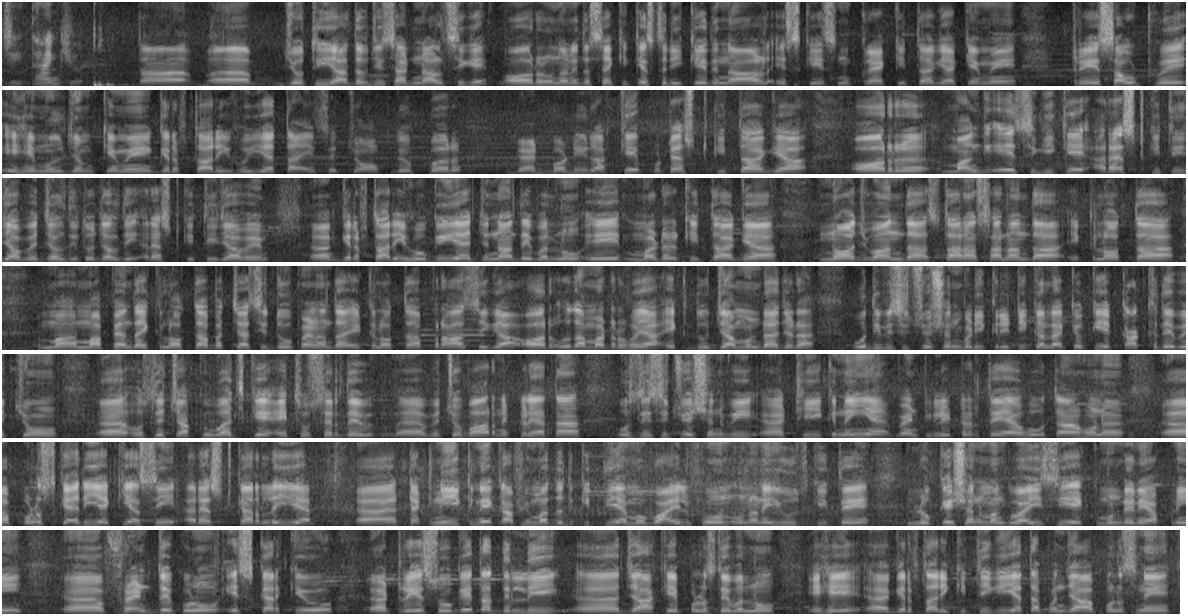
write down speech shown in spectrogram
ਜੀ ਥੈਂਕ ਯੂ ਤਾਂ ਅ, ਜੋਤੀ ਯਾਦਵ ਜੀ ਸਾਡੇ ਨਾਲ ਸੀਗੇ ਔਰ ਉਹਨਾਂ ਨੇ ਦੱਸਿਆ ਕਿ ਕਿਸ ਤਰੀਕੇ ਦੇ ਨਾਲ ਇਸ ਕੇਸ ਨੂੰ ਕਰੈਕ ਕੀਤਾ ਗਿਆ ਕਿਵੇਂ ਟਰੇਸ ਆਊਟ ਹੋਏ ਇਹ ਮੁਲਜ਼ਮ ਕਿਵੇਂ ਗ੍ਰਿਫਤਾਰੀ ਹੋਈ ਹੈ ਤਾਂ ਇਸੇ ਚੌਂਕ ਦੇ ਉੱਪਰ ਡੈੱਡ ਬੋਡੀ ਰੱਖ ਕੇ ਪ੍ਰੋਟੈਸਟ ਕੀਤਾ ਗਿਆ ਔਰ ਮੰਗ ਇਹ ਸੀਗੀ ਕਿ ਅਰੈਸਟ ਕੀਤੀ ਜਾਵੇ ਜਲਦੀ ਤੋਂ ਜਲਦੀ ਅਰੈਸਟ ਕੀਤੀ ਜਾਵੇ। ਗ੍ਰਿਫਤਾਰੀ ਹੋ ਗਈ ਹੈ ਜਿਨ੍ਹਾਂ ਦੇ ਵੱਲੋਂ ਇਹ ਮਰਡਰ ਕੀਤਾ ਗਿਆ। ਨੌਜਵਾਨ ਦਾ 17 ਸਾਲਾਂ ਦਾ ਇਕਲੌਤਾ ਮਾ- ਮਾਪਿਆਂ ਦਾ ਇਕਲੌਤਾ ਬੱਚਾ ਸੀ ਦੋ ਭੈਣਾਂ ਦਾ ਇਕਲੌਤਾ ਭਰਾ ਸੀਗਾ ਔਰ ਉਹਦਾ ਮਰਡਰ ਹੋਇਆ ਇੱਕ ਦੂਜਾ ਮੁੰਡਾ ਜਿਹੜਾ ਉਹਦੀ ਵੀ ਸਿਚੁਏਸ਼ਨ ਬੜੀ ਕ੍ਰਿਟੀਕਲ ਹੈ ਕਿਉਂਕਿ ਇੱਕ ਅੱਖ ਦੇ ਵਿੱਚੋਂ ਅ, ਉਸਦੇ ਚਾਕੂ ਵੱਜ ਕੇ ਇੱਥੋਂ ਸਿਰ ਦੇ ਵਿੱਚੋਂ ਬਾਹਰ ਨਿਕਲਿਆ ਤਾਂ ਉਸਦੀ ਸਿਚੁਏਸ਼ਨ ਵੀ ਠੀਕ ਨਹੀਂ ਹੈ। ਵੈਂਟੀਲੇਟਰ ਤੇ ਹੈ ਉਹ ਤਾਂ ਹੁਣ ਪੁਲਿਸ ਕਹਿ ਰਹੀ ਹੈ ਕਿ ਅਸੀਂ ਅਰੈਸਟ ਕਰ ਲਈ ਹੈ। ਟੈਕਨੀਕ ਨੇ ਕਾਫੀ ਮਦਦ ਕੀਤੀ ਹੈ। ਮੋਬਾਈਲ ਫੋਨ ਉਹਨਾਂ ਨੇ ਯੂਜ਼ ਕੀਤੇ। ਲੋਕੇਸ਼ਨ ਮੰਗਵਾਈ ਸੀ। ਇੱਕ ਮੁੰਡੇ ਨੇ ਆਪਣੀ ਫਰੈਂਡ ਦੇ ਕੋਲੋਂ ਇਸ ਕਰਕੇ ਉਹ ਟਰੇਸ ਹੋ ਗਏ। ਤਾਂ ਦਿੱਲੀ ਜਾ ਕੇ ਪੁਲਿਸ ਦੇ ਵੱਲੋਂ ਇਹ ਗ੍ਰਿਫਤਾਰੀ ਕੀਤੀ ਗਈ ਹੈ। ਤਾਂ ਪੰਜਾਬ ਪੁਲਿਸ ਨੇ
